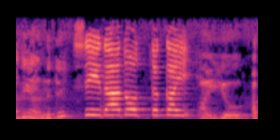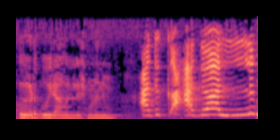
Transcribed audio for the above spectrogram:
അതെയാ? എന്നിട്ട്? സീത അത് ഒറ്റക്കായി അയ്യോ അപ്പൊ എവിടെ പോയി രാമനും ലക്ഷ്മണനും? അത് അത് എല്ലാം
